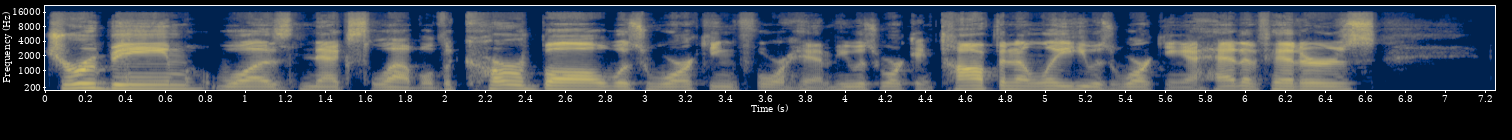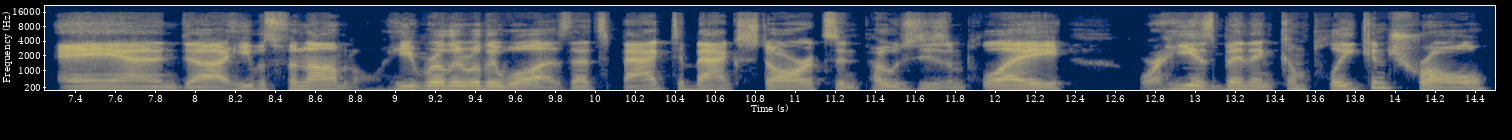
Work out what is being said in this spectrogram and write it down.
Drew Beam was next level. The curveball was working for him. He was working confidently. He was working ahead of hitters, and uh, he was phenomenal. He really, really was. That's back to back starts in postseason play where he has been in complete control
